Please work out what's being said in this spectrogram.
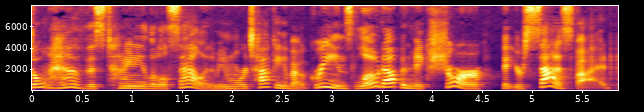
don't have this tiny little salad. I mean, when we're talking about greens, load up and make sure that you're satisfied.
